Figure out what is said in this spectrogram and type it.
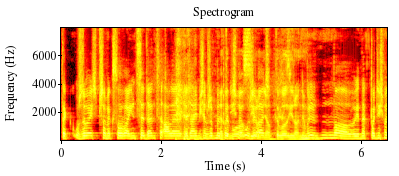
tak użyłeś Przemek słowa incydent, ale wydaje mi się, że my powinniśmy używać. Ironią, to było z ironią. My, no, jednak powinniśmy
